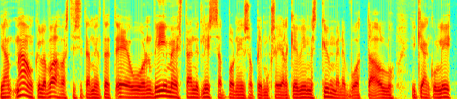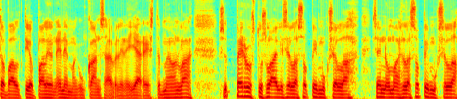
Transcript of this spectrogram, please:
Ja mä oon kyllä vahvasti sitä mieltä, että EU on viimeistään nyt Lissabonin sopimuksen jälkeen viimeiset kymmenen vuotta ollut ikään kuin liittovaltio paljon enemmän kuin kansainvälinen järjestö. Me ollaan perustuslaillisella sopimuksella, sen omaisella sopimuksella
